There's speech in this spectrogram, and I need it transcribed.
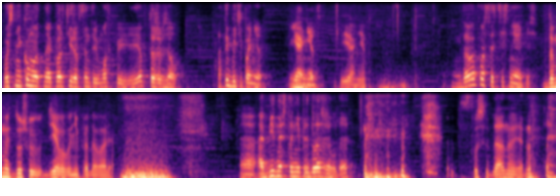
восьмикомнатная квартира в центре Москвы, я бы тоже взял. А ты бы типа нет. Я нет. Я нет. Да вы просто стесняетесь. Да мы душу дьяволу не продавали. А, обидно, что не предложил, да? Слушай, да, наверное.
